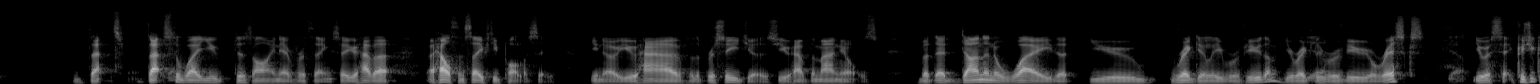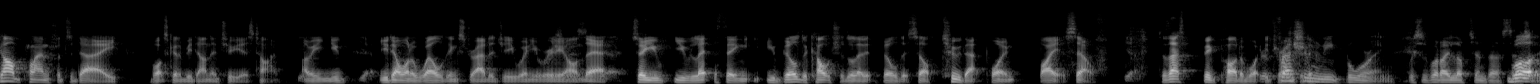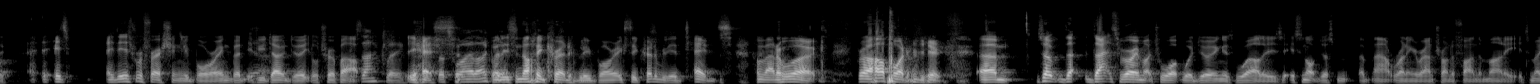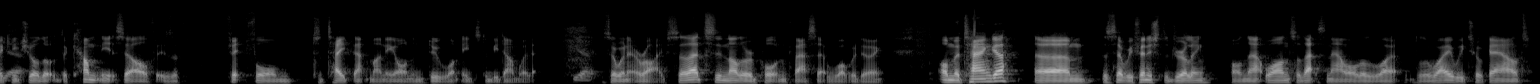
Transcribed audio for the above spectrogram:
that's that's yeah. the way you design everything. So you have a, a health and safety policy. You know, you have the procedures, you have the manuals, but they're done in a way that you regularly review them. You regularly yeah. review your risks. Yeah. You assess because you can't plan for today what's going to be done in two years' time. Yeah. I mean, you yeah. you don't want a welding strategy when you really aren't there. So you you let the thing you build the culture to let it build itself to that point by itself. Yeah. So that's a big part of what you're trying to do. Refreshingly boring, which is what I love to invest well, into. it's it is refreshingly boring, but yeah. if you don't do it, you'll trip up. Exactly. Yes. That's why I like but it. But it's not incredibly boring. It's incredibly intense amount of work from our point of view. Um, so that, that's very much what we're doing as well. Is it's not just about running around trying to find the money. It's making yeah. sure that the company itself is a fit form to take that money on and do what needs to be done with it. Yeah. So when it arrives, so that's another important facet of what we're doing. On Mutanga, um, as I said, we finished the drilling on that one, so that's now all the way. The way. We took out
